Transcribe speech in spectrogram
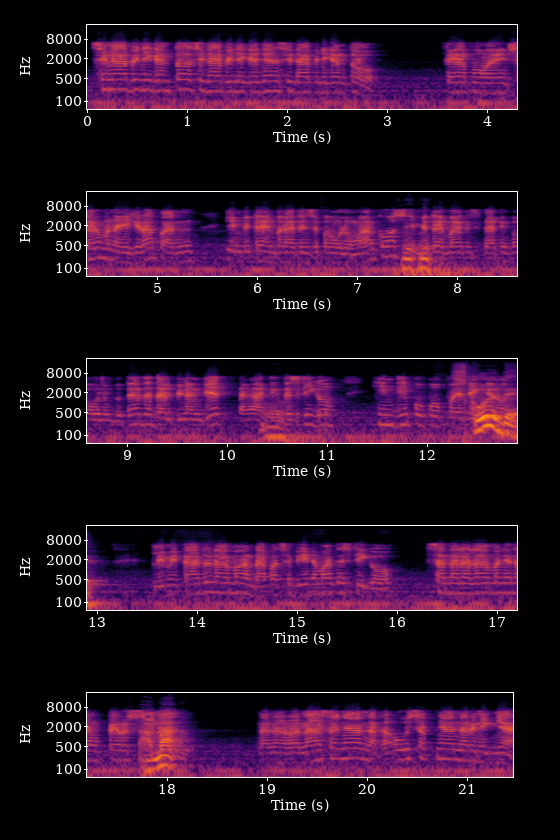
sinabi ni ganito, sinabi ni ganyan, sinabi ni ganito. Kaya po ngayon, Chairman, nahihirapan, imbitahin ba natin si Pangulong Marcos, Mhm. imbitahin ba natin si dating Pangulong Duterte dahil binanggit ng ating Oh. testigo, hindi po po pwede Schooled eh. Limitado lamang ang dapat sabihin ng mga testigo sa nalalaman niya ng personal Tama. na naranasan niya, nakausap niya, narinig niya.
